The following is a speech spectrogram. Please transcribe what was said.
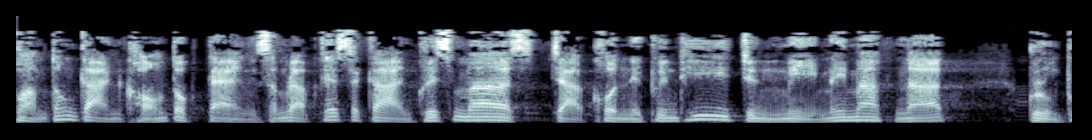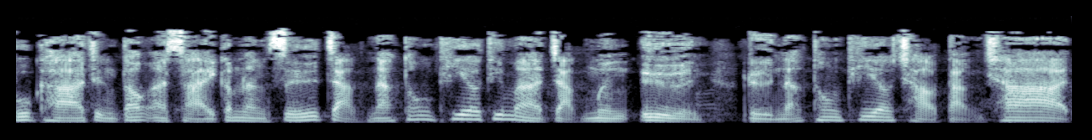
ความต้องการของตกแต่งสำหรับเทศกาลคริสต์มาสจากคนในพื้นที่จึงมีไม่มากนัก กลุ่มผู้ค้าจึงต้องอาศัยกำลังซื้อจากนักท่องเที่ยวที่มาจากเมืองอื่น หรือนักท่องเที่ยวชาวต่างชาติ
